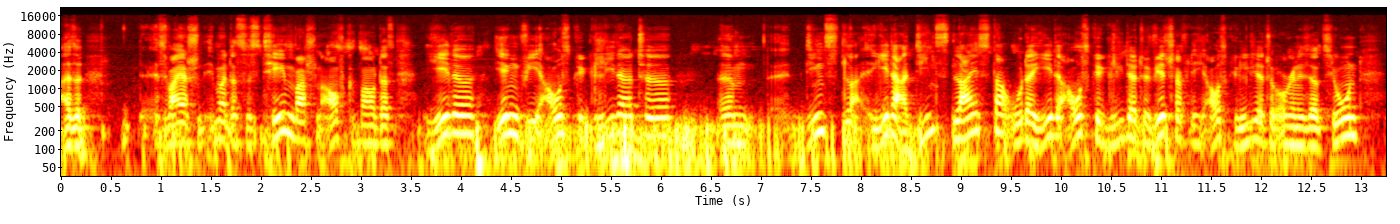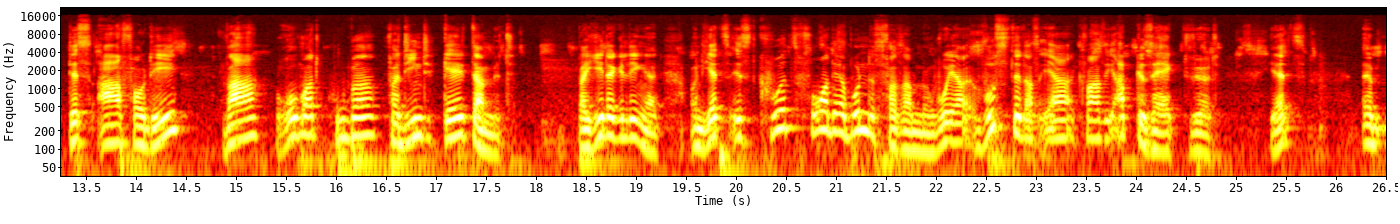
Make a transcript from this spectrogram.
Also es war ja schon immer, das System war schon aufgebaut, dass jede irgendwie ausgegliederte ähm, Dienstle jeder Dienstleister oder jede ausgegliederte, wirtschaftlich ausgegliederte Organisation des AVD war Robert Huber verdient Geld damit. Bei jeder Gelegenheit. Und jetzt ist kurz vor der Bundesversammlung, wo er wusste, dass er quasi abgesägt wird. Jetzt ähm,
